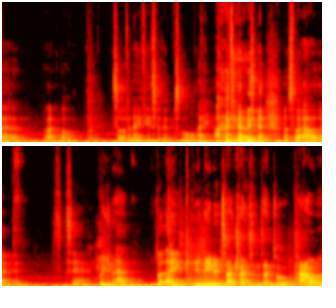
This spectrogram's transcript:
um, I well, sort of an atheist with a small a. Yeah. That's what I like to s- see it. But you know, Um, but like, you, you lean into that transcendental power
